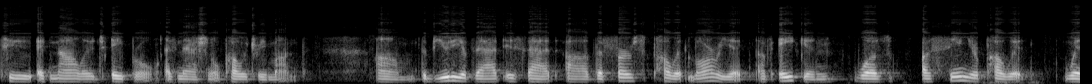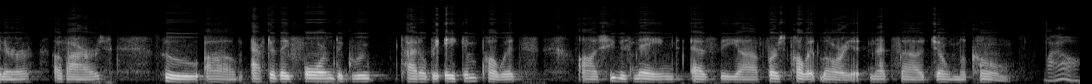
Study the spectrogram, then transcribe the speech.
to acknowledge April as National Poetry Month. Um, the beauty of that is that uh, the first poet laureate of Aiken was a senior poet winner of ours who, um, after they formed a group titled the Aiken Poets, uh, she was named as the uh, first poet laureate, and that's uh, Joan Lacombe. Wow.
